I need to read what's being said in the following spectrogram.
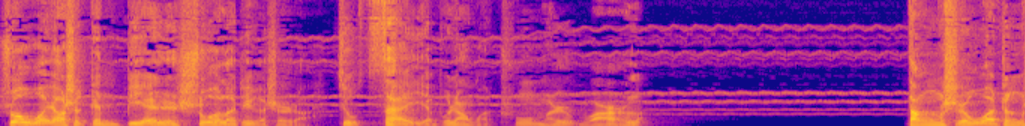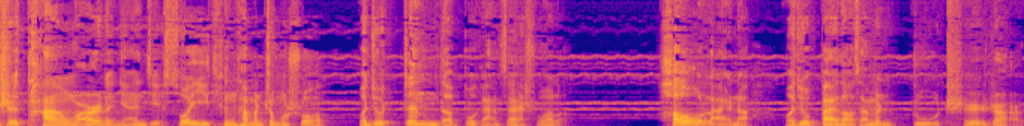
说我要是跟别人说了这个事儿啊，就再也不让我出门玩了。当时我正是贪玩的年纪，所以听他们这么说，我就真的不敢再说了。后来呢，我就拜到咱们住持这儿了，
